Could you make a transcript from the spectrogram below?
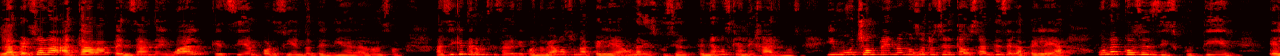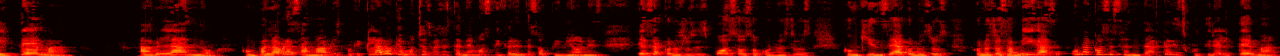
la persona acaba pensando igual que 100% tenía la razón. Así que tenemos que saber que cuando veamos una pelea, una discusión, tenemos que alejarnos y mucho menos nosotros ser causantes de la pelea. Una cosa es discutir el tema, hablando con palabras amables, porque claro que muchas veces tenemos diferentes opiniones, ya sea con nuestros esposos o con nuestros, con quien sea, con nuestros, con nuestras amigas. Una cosa es sentarte a discutir el tema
